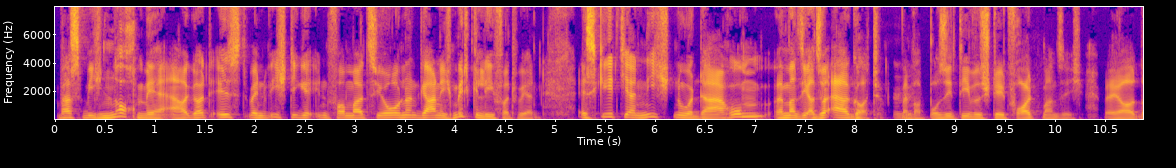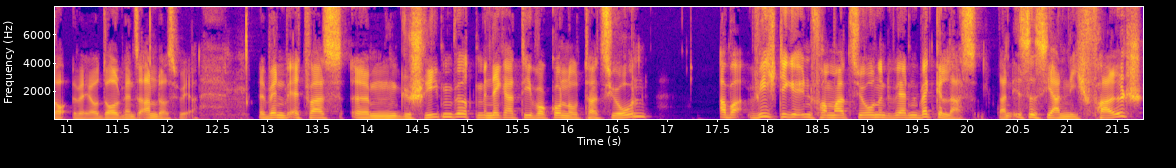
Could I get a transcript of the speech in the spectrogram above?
was mich noch mehr ärgert, ist, wenn wichtige Informationen gar nicht mitgeliefert werden. Es geht ja nicht nur darum, wenn man sie also ärgert. Wenn was Positives steht, freut man sich. Wäre ja, wär ja doll, wenn es anders wäre. Wenn etwas ähm, geschrieben wird mit negativer Konnotation, aber wichtige Informationen werden weggelassen, dann ist es ja nicht falsch,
